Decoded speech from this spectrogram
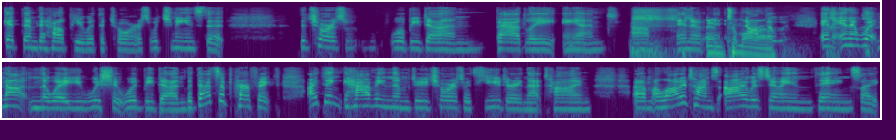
get them to help you with the chores, which means that the chores will be done badly and um in a and tomorrow the, and in a not in the way you wish it would be done but that's a perfect i think having them do chores with you during that time um, a lot of times i was doing things like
